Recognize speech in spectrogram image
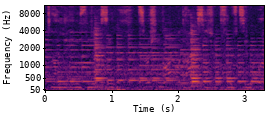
Stadthalle in Viersen zwischen 9.30 Uhr und 15 Uhr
